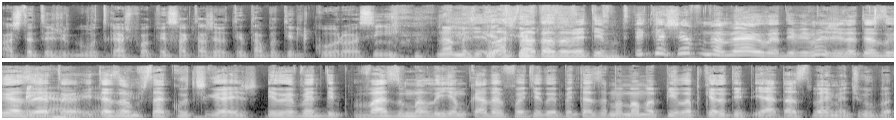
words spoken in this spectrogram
às tantas, o outro gajo pode pensar que estás a tentar bater-lhe cor ou assim. Não, mas lá está, estás a ver, tipo, ficas sempre na merda. Tipo, imagina, tens um gazeta Yeah, e yeah. estás a mostrar curtos gays e de repente, tipo, vais uma linha um bocado à frente e de repente estás a mamar uma pila porque é do tipo, já está-se bem, man, desculpa.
